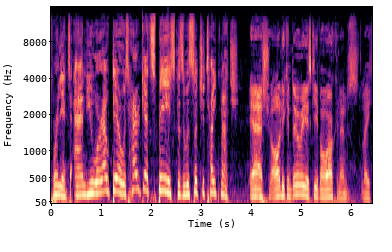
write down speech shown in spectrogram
Brilliant. And you were out there. It was hard to get space because it was such a tight match. Yeah, sure, all you can do really is keep on working, and like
